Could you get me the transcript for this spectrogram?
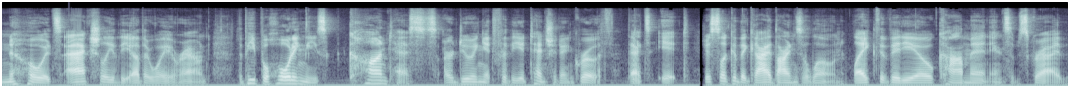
No, it's actually the other way around. The people holding these contests are doing it for the attention and growth. That's it. Just look at the guidelines alone. Like the video, comment, and subscribe.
